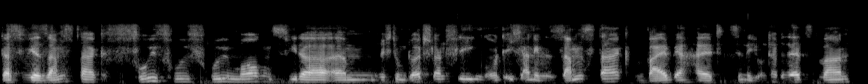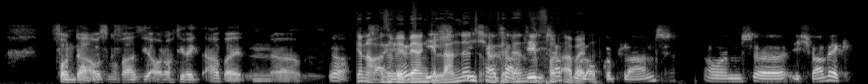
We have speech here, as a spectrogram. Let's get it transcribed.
dass wir Samstag früh, früh, früh morgens wieder ähm, Richtung Deutschland fliegen und ich an dem Samstag, weil wir halt ziemlich unterbesetzt waren, von da aus quasi auch noch direkt arbeiten. Ähm, ja, Genau, also wir wären ich- gelandet Ich und hatte wir wären sofort Tag arbeiten. Urlaub geplant und äh, ich war weg.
